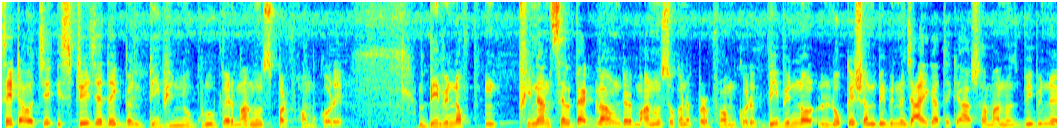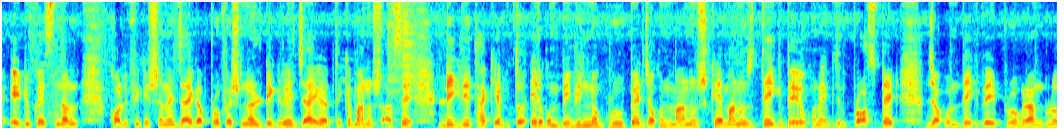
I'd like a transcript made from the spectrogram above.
সেটা হচ্ছে স্টেজে দেখবেন বিভিন্ন গ্রুপের মানুষ পারফর্ম করে। বিভিন্ন ফিনান্সিয়াল ব্যাকগ্রাউন্ডের মানুষ ওখানে পারফর্ম করে। বিভিন্ন লোকেশন বিভিন্ন জায়গা থেকে আসা মানুষ, বিভিন্ন এডুকেশনাল কোয়ালিফিকেশনের জায়গা প্রফেশনাল ডিগ্রির জায়গা থেকে মানুষ আসে ডিগ্রি থাকে। তো এরকম বিভিন্ন গ্রুপের যখন মানুষকে মানুষ দেখবে, ওখানে একজন প্রসপেক্ট যখন দেখবে এই প্রোগ্রামগুলো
